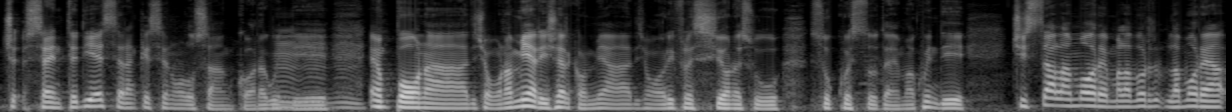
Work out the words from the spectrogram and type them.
cioè, sente di essere, anche se non lo sa ancora. Quindi Mm, mm, mm. è un po' una, diciamo, una mia ricerca, una mia diciamo, riflessione su, su questo tema. Quindi ci sta l'amore, ma l'amore ha-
